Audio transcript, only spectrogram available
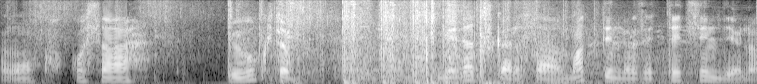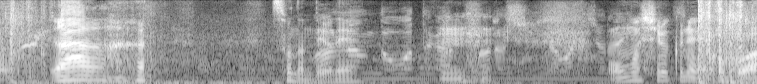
もうここさ、動くと目立つからさ、待ってんのが絶対強いんだよな。ああ そうなんだよね。うん面白くないここは。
